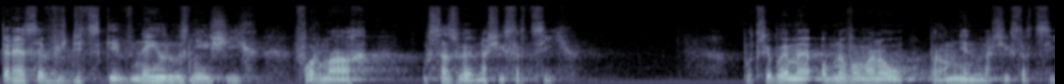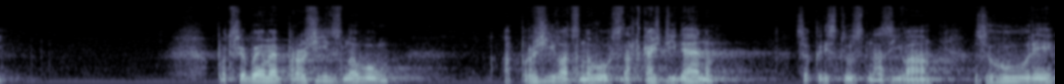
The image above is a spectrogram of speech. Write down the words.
které se vždycky v nejrůznějších formách usazuje v našich srdcích. Potřebujeme obnovovanou proměnu našich srdcí. Potřebujeme prožít znovu a prožívat znovu snad každý den, co Kristus nazývá z hůry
